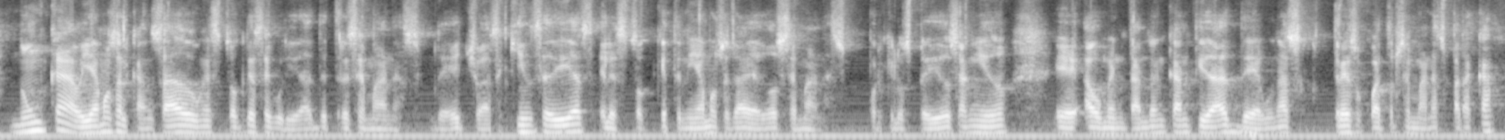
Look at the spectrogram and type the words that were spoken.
Nunca habíamos alcanzado un stock de seguridad de tres semanas. De hecho, hace 15 días el stock que teníamos era de dos semanas, porque los pedidos han ido eh, aumentando en cantidad de unas tres o cuatro semanas para acá.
